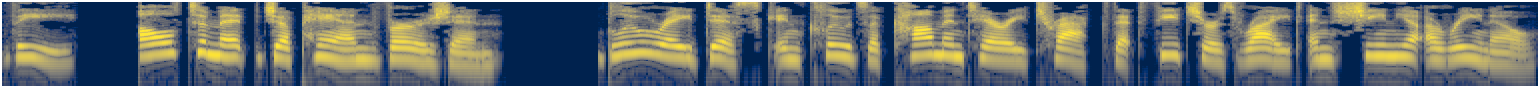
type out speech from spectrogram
The Ultimate Japan version Blu-ray disc includes a commentary track that features Wright and Shinya Arino.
